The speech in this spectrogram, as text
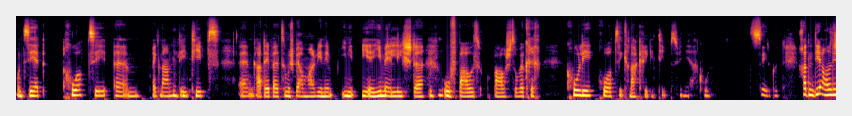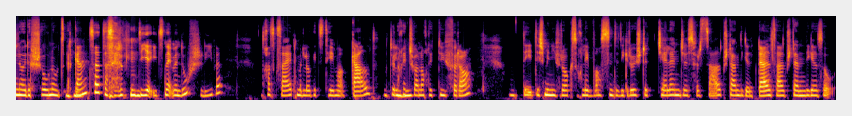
und sie hat kurze, ähm, prägnante mhm. Tipps, ähm, gerade eben zum Beispiel auch mal wie eine E-Mail-Liste mhm. aufbaust, baust, so wirklich coole, kurze, knackige Tipps, finde ich cool. Sehr gut. Ich kann die alle noch in den Show Notes mhm. ergänzen, dass ihr die jetzt nicht aufschreiben müsst. Ich habe gesagt, wir schauen das Thema Geld natürlich mhm. jetzt schon noch ein bisschen tiefer an. Und dort ist meine Frage so ein bisschen, was sind die grössten Challenges für Selbstständige oder Teilselbstständige so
